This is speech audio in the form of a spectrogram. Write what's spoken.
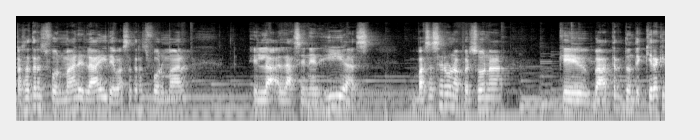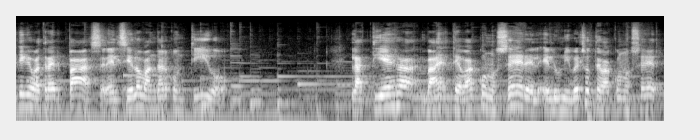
Vas a transformar el aire, vas a transformar las energías, vas a ser una persona que va donde quiera que llegue va a traer paz, el cielo va a andar contigo, la tierra te va a conocer, el universo te va a conocer,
